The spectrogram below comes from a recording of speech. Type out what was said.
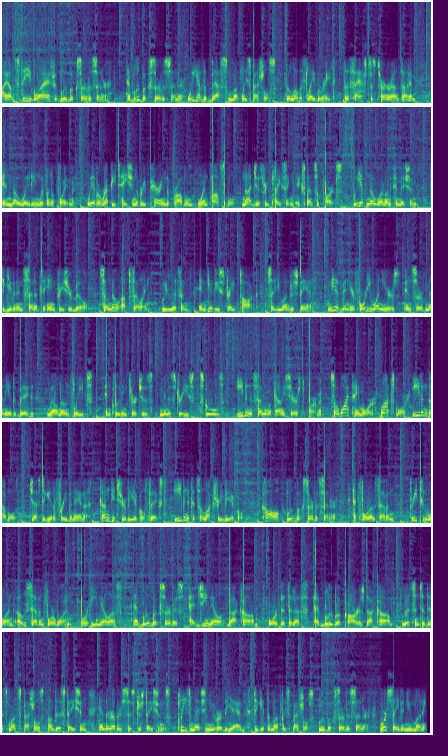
Hi, I'm Steve Lash with Blue Book Service Center. At Blue Book Service Center, we have the best monthly specials, the lowest labor rate, the fastest turnaround time, and no waiting with an appointment. We have a reputation of repairing the problem when possible, not just replacing expensive parts. We have no one on commission to give an incentive to increase your bill, so no upselling. We listen and give you straight talk so you understand. We have been here 41 years and serve many of the big, well known fleets, including churches, ministries, schools, even the Seminole County Sheriff's Department. So why pay more, lots more, even double, just to get a free banana? Come get your vehicle fixed, even if it's a luxury vehicle. Call Blue Book Service Center at 407 321 0741 or email us at bluebookservice at gmail.com or visit us at bluebookcars.com. Listen to this month's specials on this station and their other sister stations. Please mention you heard the ad to get the monthly specials. Blue Book Service Center. We're saving you money.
